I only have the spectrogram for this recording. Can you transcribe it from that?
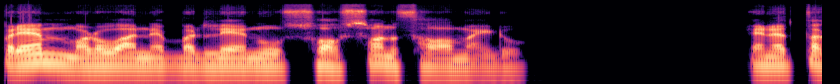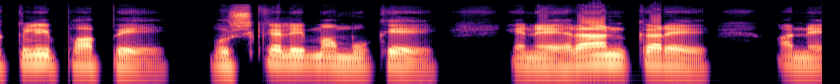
પ્રેમ મળવાને બદલે એનું શોષણ થવા માંડ્યું. એને તકલીફ આપે, મુશ્કેલીમાં મૂકે, એને હેરાન કરે અને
